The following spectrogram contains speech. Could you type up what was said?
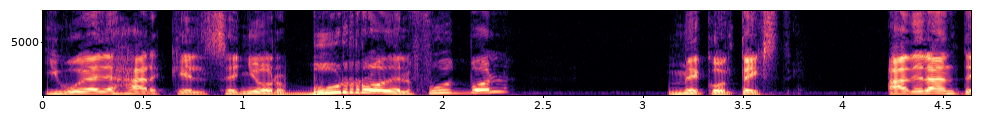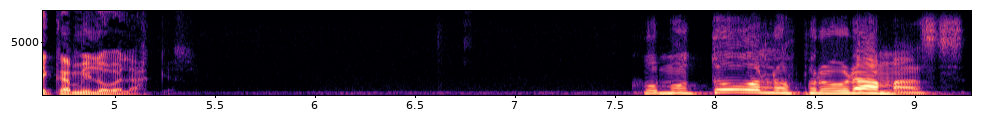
y voy a dejar que el señor burro del fútbol me conteste. Adelante, Camilo Velázquez. Como todos los programas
